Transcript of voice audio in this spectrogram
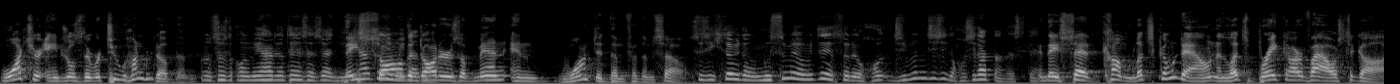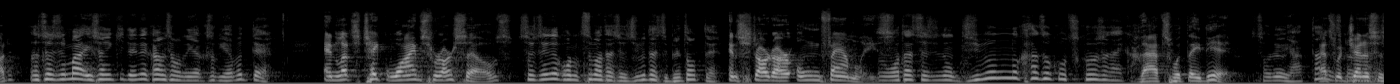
watcher angels, there were 200 of them. そしてこの見張りの天使たちは They 200人も saw い the たと daughters of men and wanted them for themselves. そして人々の娘を見てそれをほ自分自身で欲しがったんですって And they said, Come, let's go down and let's break our vows to God そしてまあ一緒に来てね神様の約束破って and let's take wives for ourselves そしてねこの妻たちを自分たちでめとって and start our own families. 私たちの自分の家族を作ろうじゃないか That's what they did. それをやったんで That's す what から Genesis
